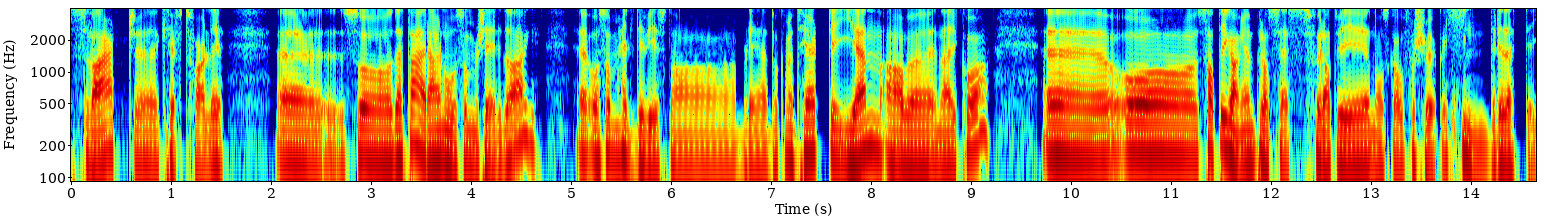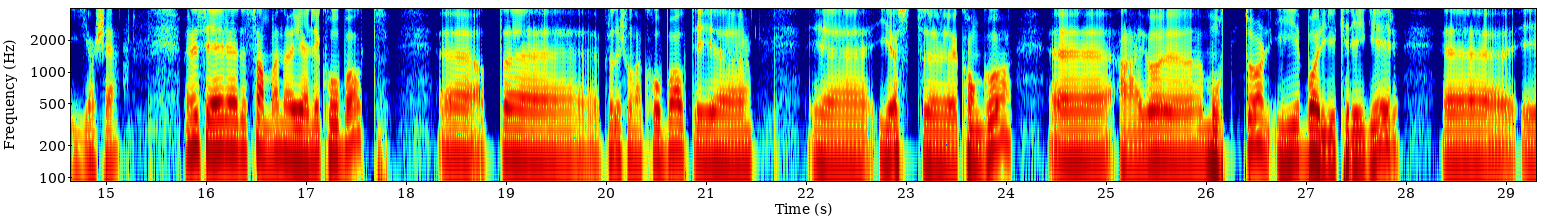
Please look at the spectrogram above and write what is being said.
svært kreftfarlig. Så dette her er noe som skjer i dag, og som heldigvis da ble dokumentert igjen av NRK. Og satte i gang en prosess for at vi nå skal forsøke å hindre dette i å skje. Men vi ser det samme når det gjelder kobolt. At produksjon av kobolt i i Øst-Kongo eh, er jo motoren i borgerkriger, eh, i,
